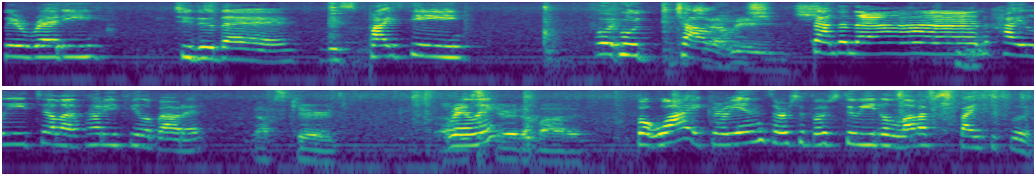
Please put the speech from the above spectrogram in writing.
We're ready to do the the spicy Food. food challenge. Challenge. Dun dun dun! Hi Lee, tell us, how do you feel about it? I'm scared. I'm Really? scared about it. But why? Koreans are supposed to eat a lot of spicy food.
